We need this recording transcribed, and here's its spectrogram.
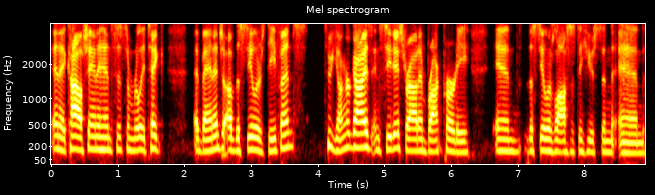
and a Kyle Shanahan system really take advantage of the Steelers defense. Two younger guys in CJ Stroud and Brock Purdy in the Steelers losses to Houston and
